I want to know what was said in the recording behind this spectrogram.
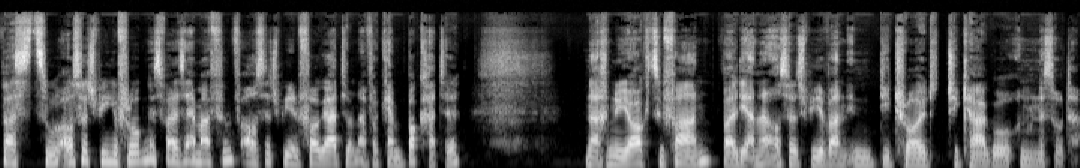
was zu Auswärtsspielen geflogen ist, weil es einmal fünf Auswärtsspiele in Folge hatte und einfach keinen Bock hatte, nach New York zu fahren, weil die anderen Auswärtsspiele waren in Detroit, Chicago und Minnesota.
